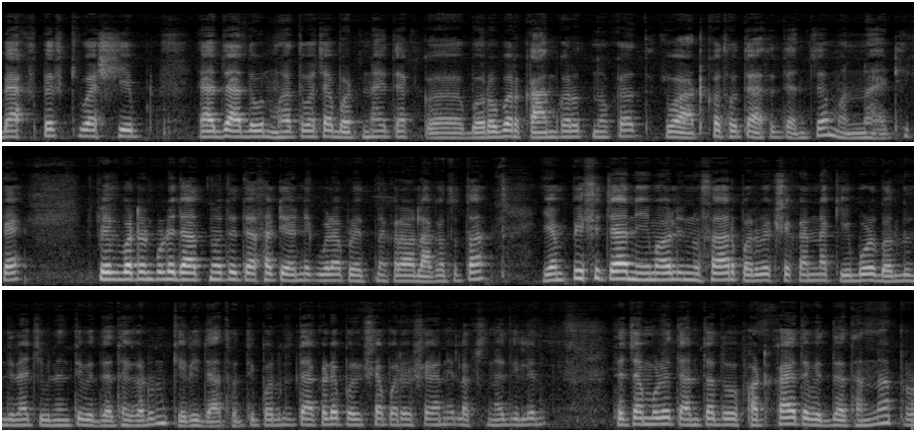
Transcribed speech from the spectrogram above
बॅकस्पेस किंवा शिफ्ट या ज्या दोन महत्त्वाच्या बटन आहेत त्या बरोबर काम करत नव्हत्या किंवा अटकत होत्या असं त्यांचं म्हणणं आहे. ठीक आहे? स्पेस बटन पुढे जात नव्हते त्यासाठी अनेक वेळा प्रयत्न करावा लागत होता. एम पी सीच्या नियमावलीनुसार पर्यवेक्षकांना कीबोर्ड बदलून देण्याची विनंती विद्यार्थ्यांकडून केली जात होती परंतु त्याकडे परीक्षा पर्यवेक्षकांनी लक्ष नाही दिले. त्याच्यामुळे त्यांचा जो फटका आहे तो विद्यार्थ्यांना प्र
